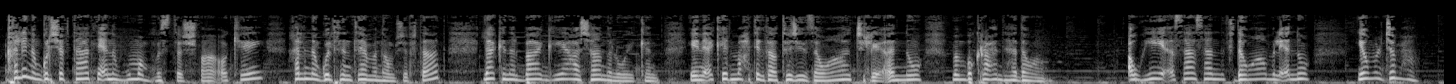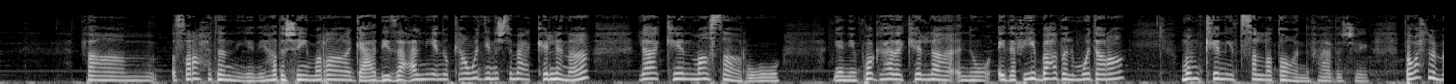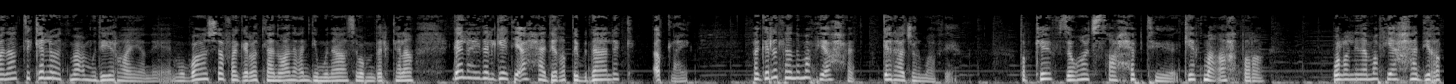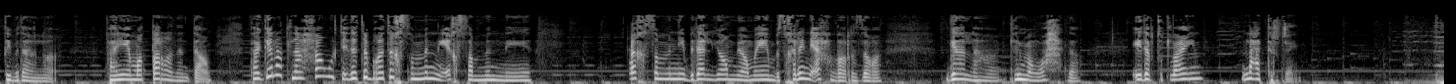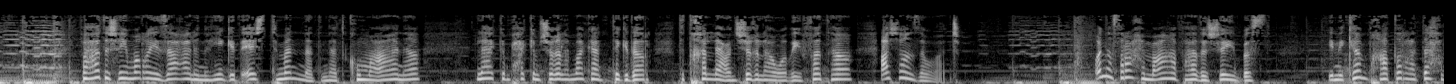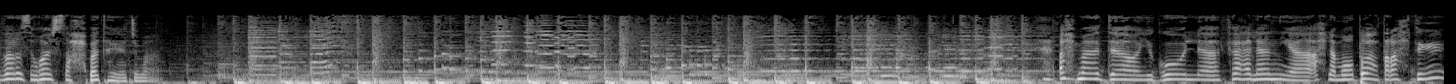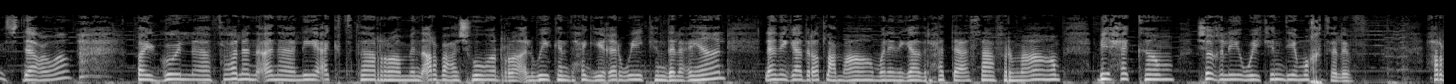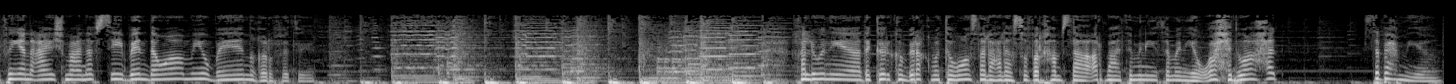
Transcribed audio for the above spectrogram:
خلينا نقول شفتات لأنهم هم بمستشفى أوكي؟ خلينا نقول ثنتين منهم شفتات لكن الباقي عشان ال weekend يعني أكيد ما حتقدر تجي زواج لأنه من بكرة عندها دوام. أو هي أساسا في دوام لأنه يوم الجمعة. فصراحة يعني هذا الشيء مرة قاعد يزعلني إنه كان ودي نجتمع كلنا لكن ما صار. و يعني فوق هذا كله إنه إذا في بعض المدراء ممكن يتسلطون في هذا الشيء. فواحدة من البنات تكلمت مع مديرها يعني مباشر فقالت لها إنه أنا عندي مناسبة من ذا الكلام. قال لها إذا لقيتي أحد يغطي بدالك اطلعي. فقالت لها انه ما في أحد. قال أجل ما في. طب كيف زواج صاحبتي؟ كيف ما أحضره؟ والله لنا ما في أحد يغطي بدالها فهي مضطرة نداوم فقالت لا حاولت إذا تبغى تخصم مني اخصم مني. اخصم مني بدل يوم يومين بس خليني أحضر زواج قال لها كلمة واحدة. إذا بتطلعين لا ترجعين. فهذا شيء مرة يزعل إنه هي قد إيش تمنت إنها تكون معانا. لكن بحكم شغلها ما كانت تقدر تتخلى عن شغلها وظيفتها عشان زواج. وأنا صراحة معاها في هذا الشيء بس يعني كان بخاطرها تحضر زواج صاحبتها يا جماعة. أحمد يقول فعلا يا أحلى موضوع طرحتي إيش دعوة؟ فيقول فعلا أنا لي أكثر من أربع شهور ال weekend حقي غير weekend العيال لا أني قادر أطلع معاهم ولا أني قادر حتى أسافر معاهم. بحكم شغلي weekend ي مختلف. حرفيا عايش مع نفسي بين دوامي وبين غرفتي. خلوني أذكركم برقم التواصل على صفر خمسة أربعة ثمانية, ثمانية واحد, واحد سبعمية.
